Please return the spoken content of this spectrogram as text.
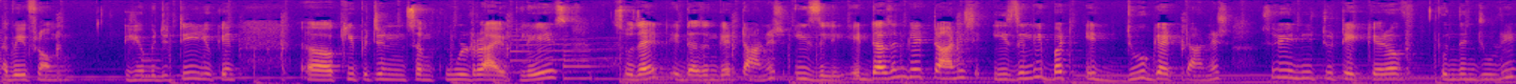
away from humidity. You can uh, keep it in some cool dry place so that it doesn't get tarnished easily. It doesn't get tarnished easily but it do get tarnished. So you need to take care of kundan jewelry.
